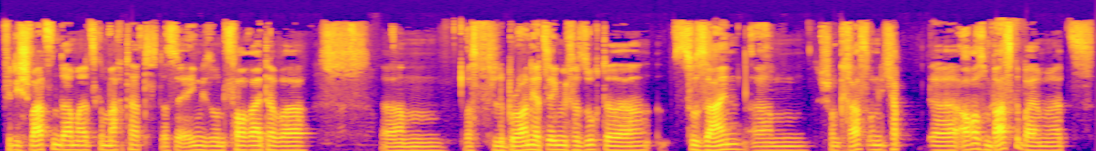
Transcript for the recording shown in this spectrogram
für die Schwarzen damals gemacht hat, dass er irgendwie so ein Vorreiter war, ähm, was LeBron jetzt irgendwie versucht da zu sein, ähm, schon krass. Und ich habe äh, auch aus dem Basketball jetzt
